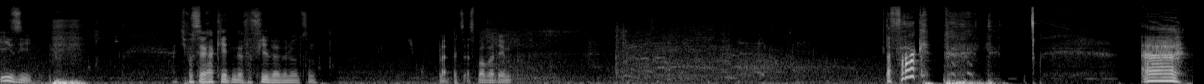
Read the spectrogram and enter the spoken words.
Easy. Ich muss die Raketenwerfer viel mehr benutzen. Ich bleib jetzt erstmal bei dem. The fuck? ah.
